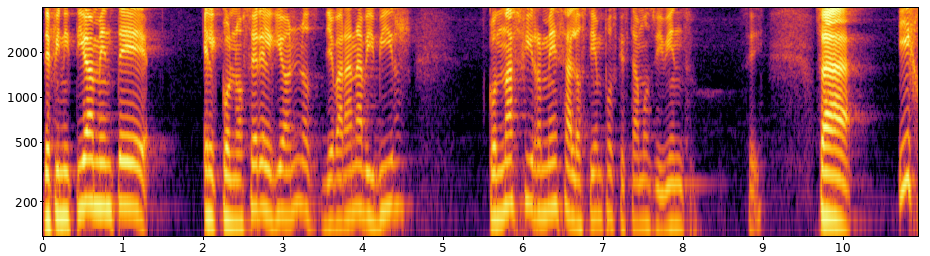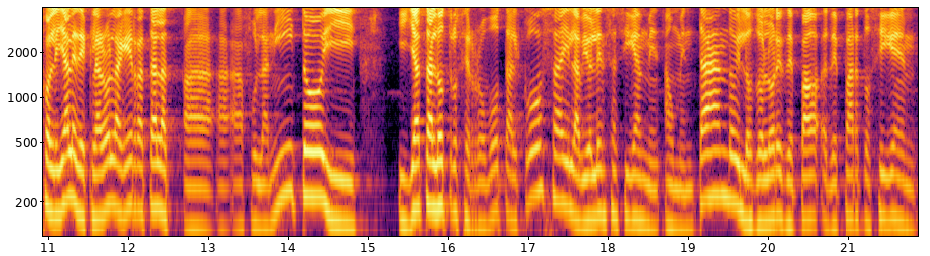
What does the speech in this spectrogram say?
definitivamente el conocer el guion nos llevarán a vivir con más firmeza los tiempos que estamos viviendo. ¿sí? O sea, híjole, ya le declaró la guerra tal a, fulanito y, y, ya tal otro se robó tal cosa y la violencia sigue aumentando y los dolores de, parto siguen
